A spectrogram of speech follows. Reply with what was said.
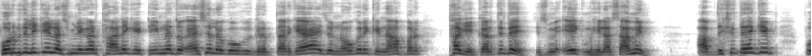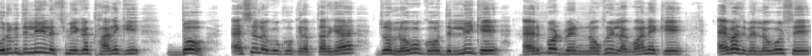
पूर्व दिल्ली के लक्ष्मीनगर थाने की टीम ने दो ऐसे लोगों को गिरफ़्तार किया है जो नौकरी के नाम पर ठगी करते थे, जिसमें एक महिला शामिल। आप देख सकते हैं कि पूर्व दिल्ली लक्ष्मीनगर थाने की दो ऐसे लोगों को गिरफ़्तार किया है, जो लोगों को दिल्ली के एयरपोर्ट में नौकरी लगवाने के एवज में लोगों से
